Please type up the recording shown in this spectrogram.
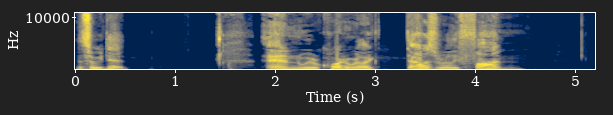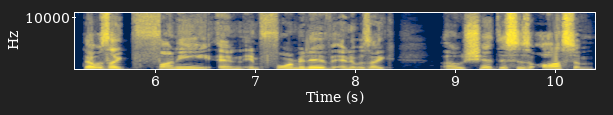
And so we did. And we recorded. We're like that was really fun. That was like funny and informative. And it was like oh shit. This is awesome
